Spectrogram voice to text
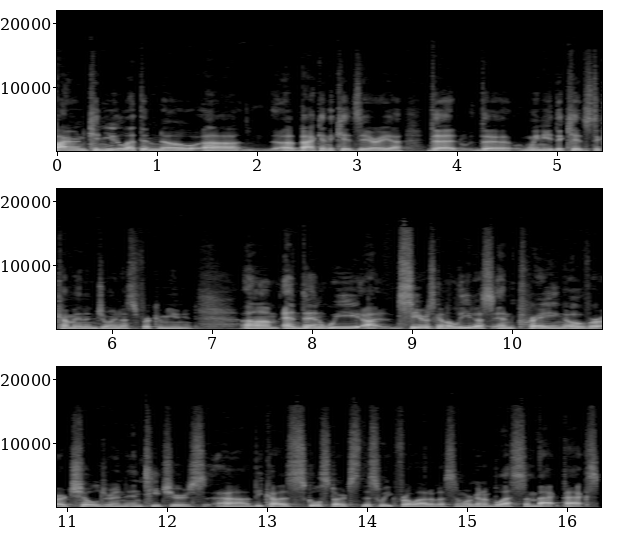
Byron, can you let them know uh, uh, back in the kids area that the, we need the kids to come in and join us for communion? Um, and then we, uh, Sierra's going to lead us in praying over our children and teachers uh, because school starts this week for a lot of us, and we're going to bless some backpacks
